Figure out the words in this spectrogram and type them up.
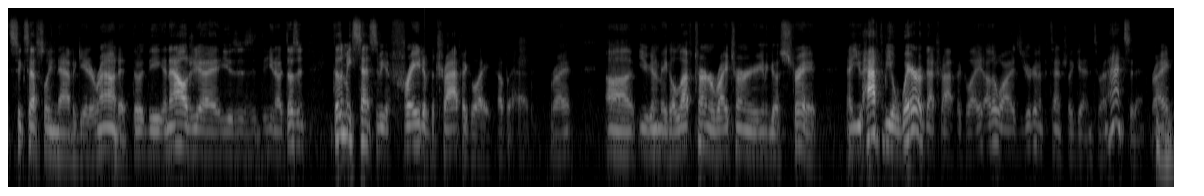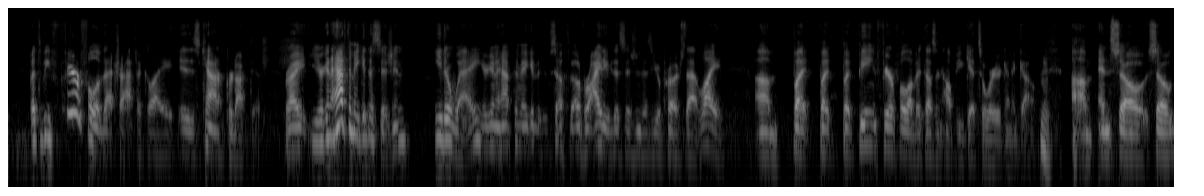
successfully navigate around it. The, the analogy I use is, you know, it doesn't it doesn't make sense to be afraid of the traffic light up ahead, right? Uh, you're going to make a left turn, a right turn, or you're going to go straight. Now you have to be aware of that traffic light, otherwise you're going to potentially get into an accident, right? Mm-hmm. But to be fearful of that traffic light is counterproductive, right? You're going to have to make a decision either way. You're going to have to make a, a variety of decisions as you approach that light. Um, but but but being fearful of it doesn't help you get to where you're going to go. Hmm. Um, and so so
